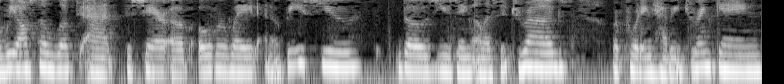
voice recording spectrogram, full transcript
We also looked at the share of overweight and obese youth, those using illicit drugs, reporting heavy drinking,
